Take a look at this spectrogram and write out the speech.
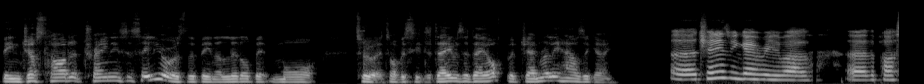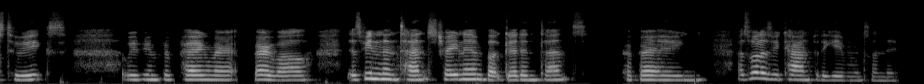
been just hard at training sisilia or has there been a little bit more to it? Obviously today was a day off but generally how's it going? Uh training's been going really well uh the past two weeks We've been preparing very, very well. It's been intense training, but good intense. Preparing as well as we can for the game on Sunday.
